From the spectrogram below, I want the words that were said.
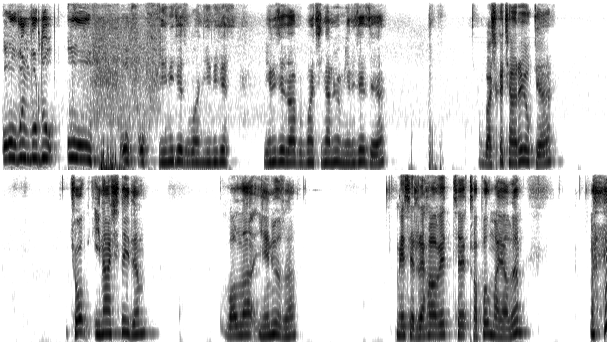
Owen vurdu. Of of of yeneceğiz ulan yeneceğiz. Yeneceğiz abi bu maç inanıyorum yeneceğiz ya. Başka çare yok ya. Çok inançlıydım. Valla yeniyoruz lan. Neyse rehavete kapılmayalım.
